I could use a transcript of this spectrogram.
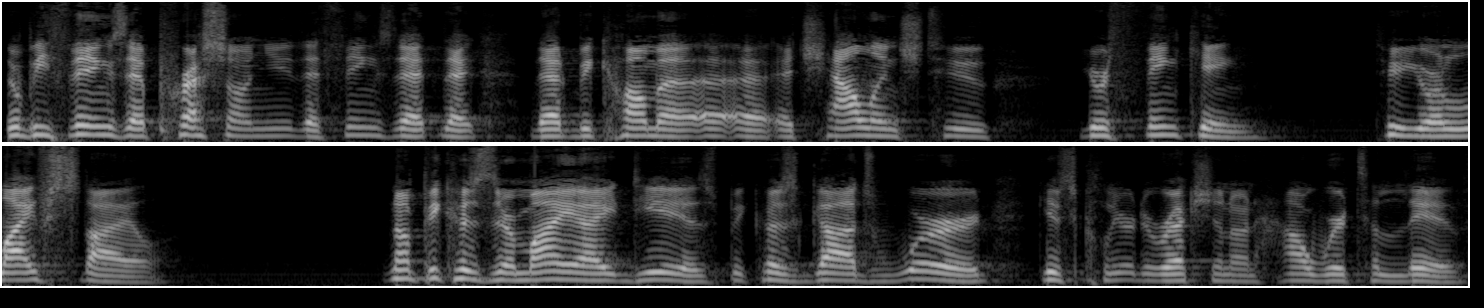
There'll be things that press on you, that things that, that, that become a, a, a challenge to your thinking, to your lifestyle. Not because they're my ideas, because God's Word gives clear direction on how we're to live,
